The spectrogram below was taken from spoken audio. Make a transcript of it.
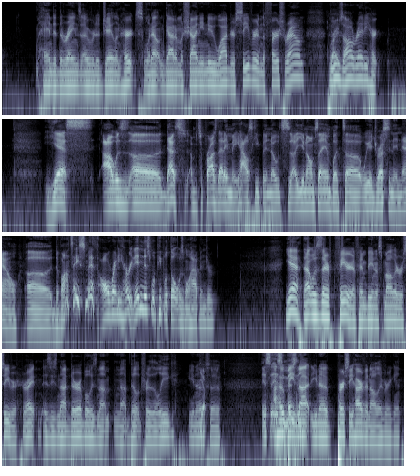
handed the reins over to Jalen Hurts. Went out and got him a shiny new wide receiver in the first round, who's right. already hurt. Yes, I was. Uh, that's. I'm surprised that ain't made housekeeping notes. Uh, you know what I'm saying? But uh, we're addressing it now. Uh, DeVonta Smith already hurt. Isn't this what people thought was gonna happen, Drew? Yeah, that was their fear of him being a smaller receiver, right? Is he's not durable, he's not not built for the league, you know? Yep. So it's, it's I hope amazing. it's not, you know, Percy Harvin all over again.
